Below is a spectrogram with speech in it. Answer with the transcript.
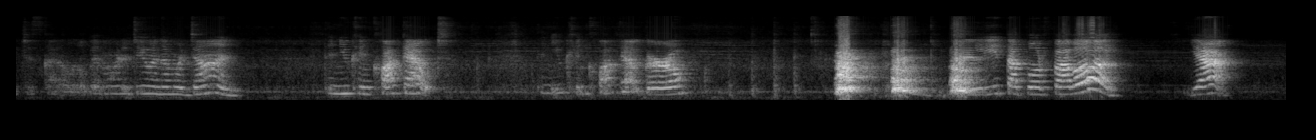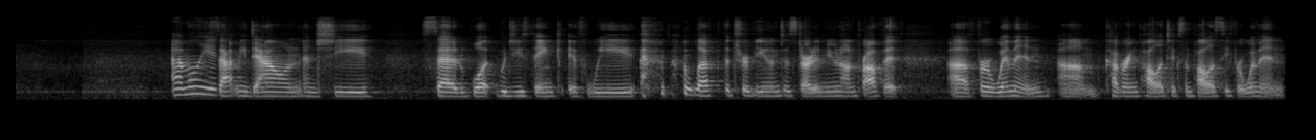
just got a little bit more to do and then we're done. Then you can clock out. Then you can clock out, girl. Abuelita, por favor. Yeah. Emily sat me down and she said, What would you think if we left the Tribune to start a new nonprofit uh, for women, um, covering politics and policy for women?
